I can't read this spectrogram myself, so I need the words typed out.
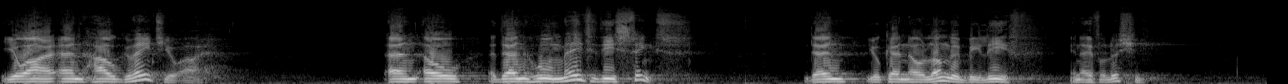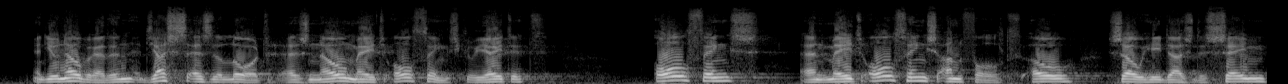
you are and how great you are. And oh, then who made these things? Then you can no longer believe in evolution. And you know, brethren, just as the Lord has now made all things created, all things and made all things unfold, oh, so he does the same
